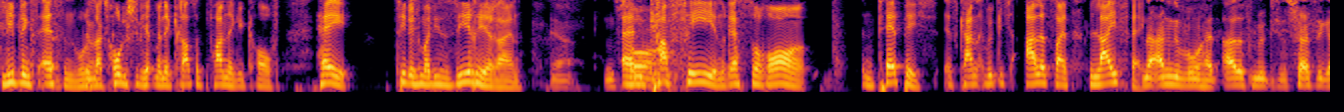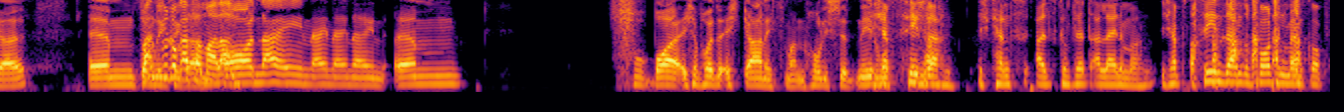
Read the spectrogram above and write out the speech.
Lieblingsessen, wo du Ja. sagst, holy shit, ich habe mir eine krasse Pfanne gekauft. Hey, zieht euch mal diese Serie rein. Ja. Ein. Café, ein Restaurant, ein Teppich. Es kann wirklich alles sein. Lifehack. eine Angewohnheit, alles mögliche, ist scheißegal. Ähm, Fang du doch einfach mal an. Oh nein, nein, nein, nein. Ähm, puh, boah, ich habe heute echt gar nichts, Mann. Holy shit. Nee, Ich habe zehn ich hab- Sachen. Ich kann es alles komplett alleine machen. Ich habe zehn Sachen sofort in meinem Kopf.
